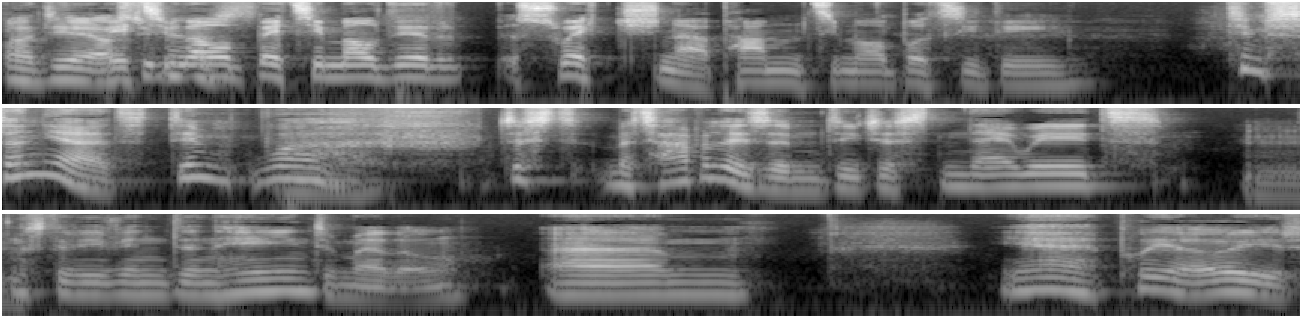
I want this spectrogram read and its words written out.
ond ie, yeah, os ti'n meddwl... Be ti'n meddwl di'r switch na, pam ti'n meddwl bod ti di... Dim syniad, dim, well, hmm. just metabolism di just newid, mm. os fi fynd yn hun, dwi'n meddwl. Um, yeah, pwy a oer.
